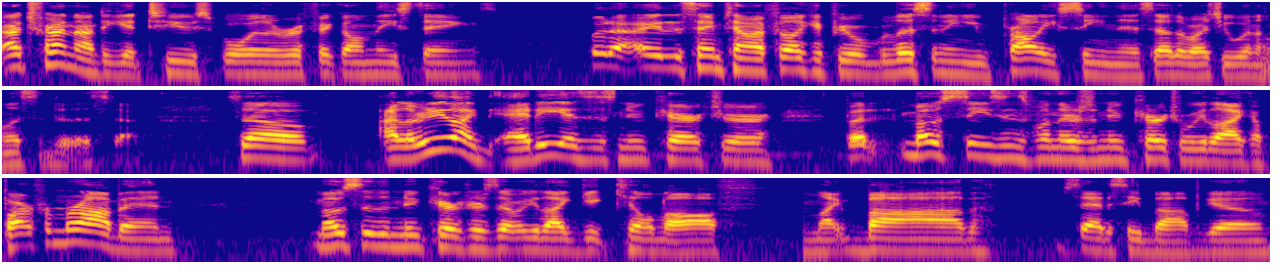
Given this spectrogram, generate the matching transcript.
I try not to get too spoilerific on these things, but I, at the same time, I feel like if you're listening, you've probably seen this. Otherwise, you wouldn't listen to this stuff. So I really liked Eddie as this new character, but most seasons when there's a new character we like, apart from Robin, most of the new characters that we like get killed off. Like Bob, sad to see Bob go.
